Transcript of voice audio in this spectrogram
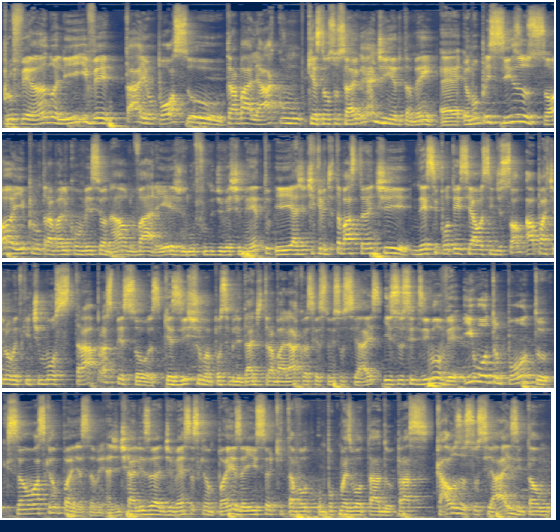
pro feano ali e ver, tá, eu posso trabalhar com questão social e ganhar dinheiro também. É, eu não preciso só ir para um trabalho convencional, no varejo, no fundo de investimento. E a gente acredita bastante nesse potencial, assim, de só a partir do momento que a gente mostrar para as pessoas que existe uma possibilidade de trabalhar com as questões sociais, isso se desenvolver. E o outro ponto que são as campanhas também. A gente realiza diversas campanhas, aí isso aqui tá um pouco mais voltado para as causas sociais. Então,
